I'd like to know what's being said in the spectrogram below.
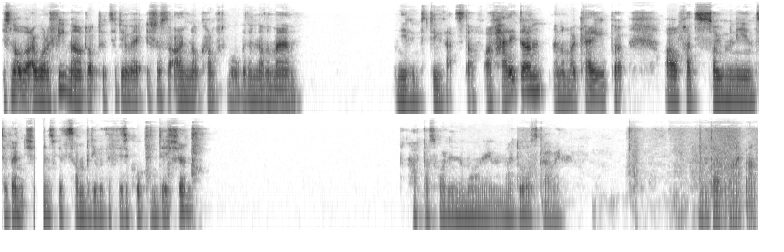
It's not that I want a female doctor to do it, it's just that I'm not comfortable with another man needing to do that stuff. I've had it done and I'm okay, but I've had so many interventions with somebody with a physical condition. Half past one in the morning and my door's going. I don't like that.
